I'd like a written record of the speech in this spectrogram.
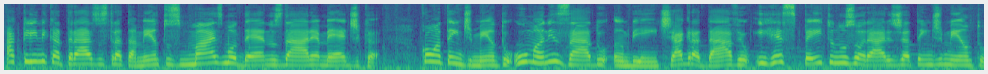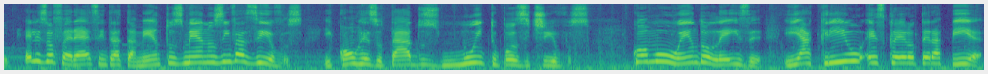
a clínica traz os tratamentos mais modernos da área médica. Com atendimento humanizado, ambiente agradável e respeito nos horários de atendimento. Eles oferecem tratamentos menos invasivos e com resultados muito positivos, como o endolaser e a crioescleroterapia,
